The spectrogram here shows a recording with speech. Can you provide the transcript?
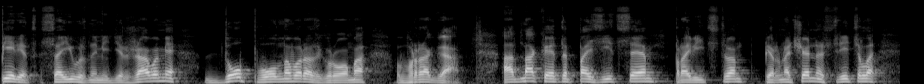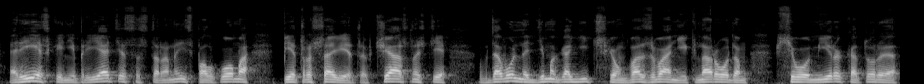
перед союзными державами до полного разгрома врага. Однако эта позиция правительства первоначально встретила резкое неприятие со стороны исполкома Петросовета, в частности, в довольно демагогическом воззвании к народам всего мира, которое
